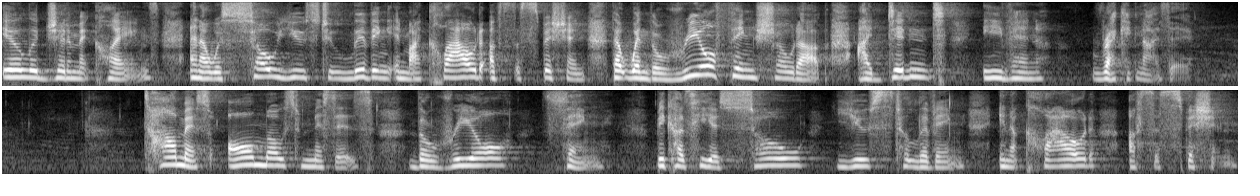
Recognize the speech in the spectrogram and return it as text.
illegitimate claims, and I was so used to living in my cloud of suspicion that when the real thing showed up, I didn't even recognize it. Thomas almost misses the real thing because he is so used to living in a cloud of suspicion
